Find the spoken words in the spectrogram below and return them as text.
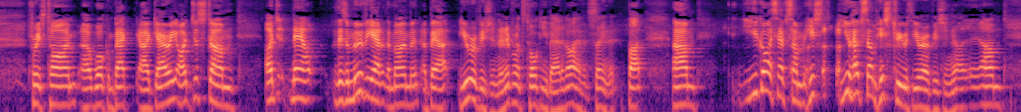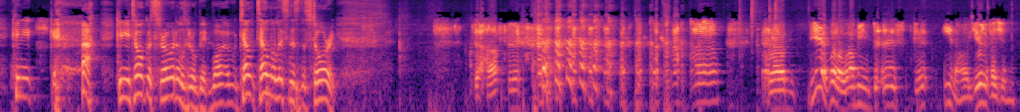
for his time. Uh, welcome back, uh, Gary. I just, um, Now there's a movie out at the moment about Eurovision, and everyone's talking about it. I haven't seen it, but um, you guys have some his- you have some history with Eurovision. Uh, um, can you can you talk us through it a little bit? Well, tell tell the listeners the story. Have to? um, yeah, well, I mean, you know, Eurovision,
